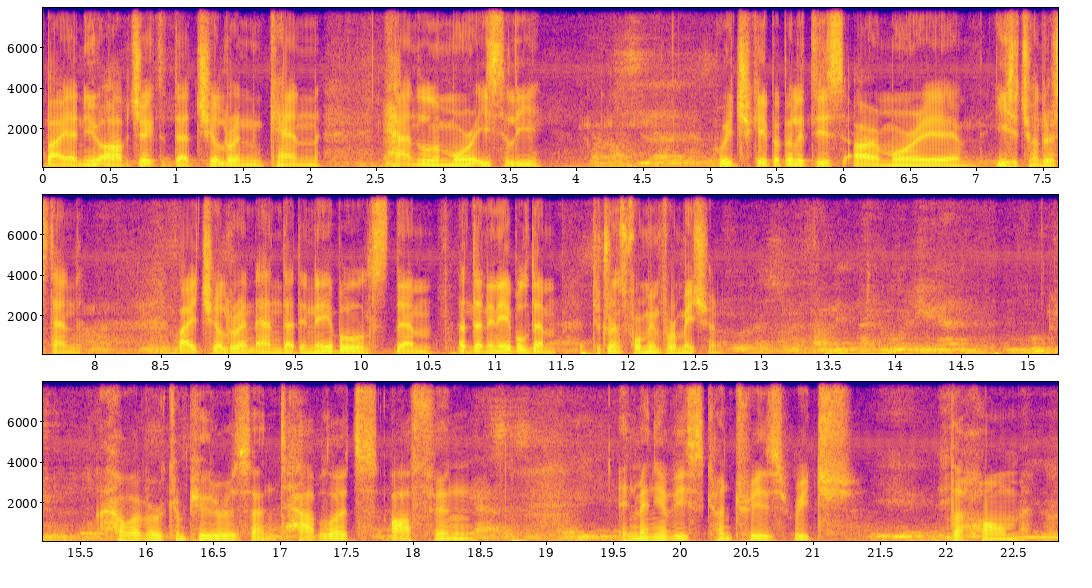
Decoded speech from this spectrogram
by a new object that children can handle more easily which capabilities are more uh, easy to understand by children and that enables them uh, that enable them to transform information. However, computers and tablets often, in many of these countries, reach the home,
